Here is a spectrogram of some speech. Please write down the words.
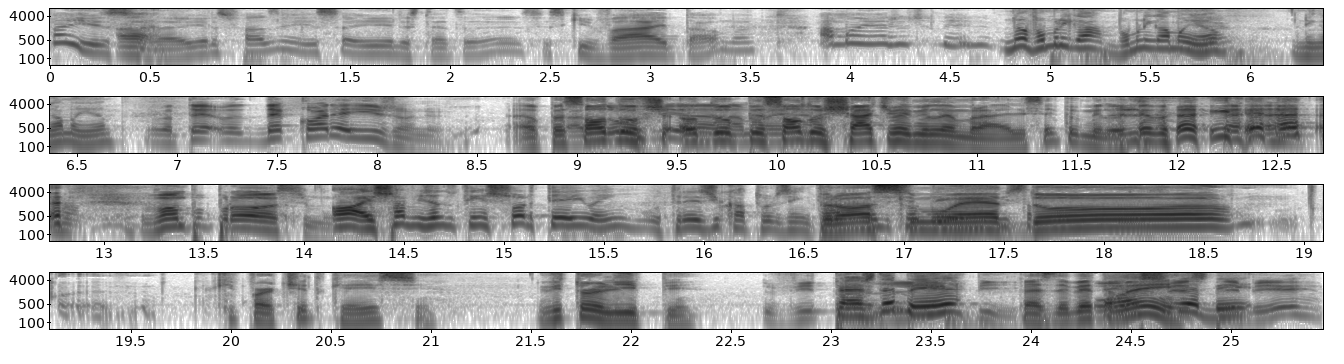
pra isso, Ah. né? E eles fazem isso aí, eles tentam eh, se esquivar e tal, mas amanhã a gente liga. Não, vamos ligar, vamos ligar amanhã. Ligar amanhã. Até, decore aí, Júnior. É, o pessoal, do, do, pessoal do chat vai me lembrar, ele sempre me lembra. Vamos pro próximo. Ó, e só avisando que tem sorteio, hein? O 13 e o 14 entraram. Próximo é do. Que partido que é esse? Vitor Lipe. Vitor PSDB. Lipe. PSDB também? PSDB. Deixa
